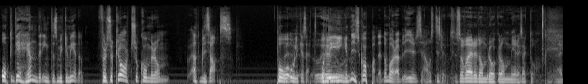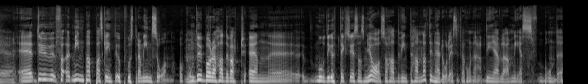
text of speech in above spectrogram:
Och det händer inte så mycket med den. För såklart så kommer de att bli sams. På Men- olika sätt. och Och det är inget nyskapande, de bara blir sams till slut. Så vad är det de bråkar om mer exakt då? Det... Eh, du, min pappa ska inte uppfostra min son. Och Mm. om du bara hade varit en eh, modig upptäcktsresan som jag så hade vi inte hamnat i den här dåliga situationen. Ja. Din jävla mesbonde.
